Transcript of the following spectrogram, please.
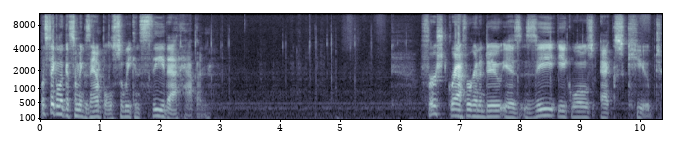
Let's take a look at some examples so we can see that happen. First graph we're going to do is z equals x cubed.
